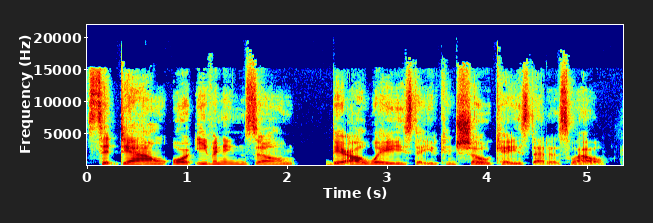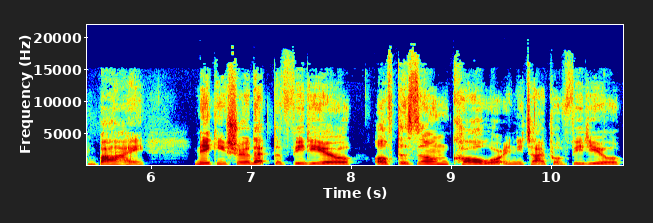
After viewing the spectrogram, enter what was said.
sit down or even in Zoom. There are ways that you can showcase that as well by making sure that the video of the Zoom call or any type of video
